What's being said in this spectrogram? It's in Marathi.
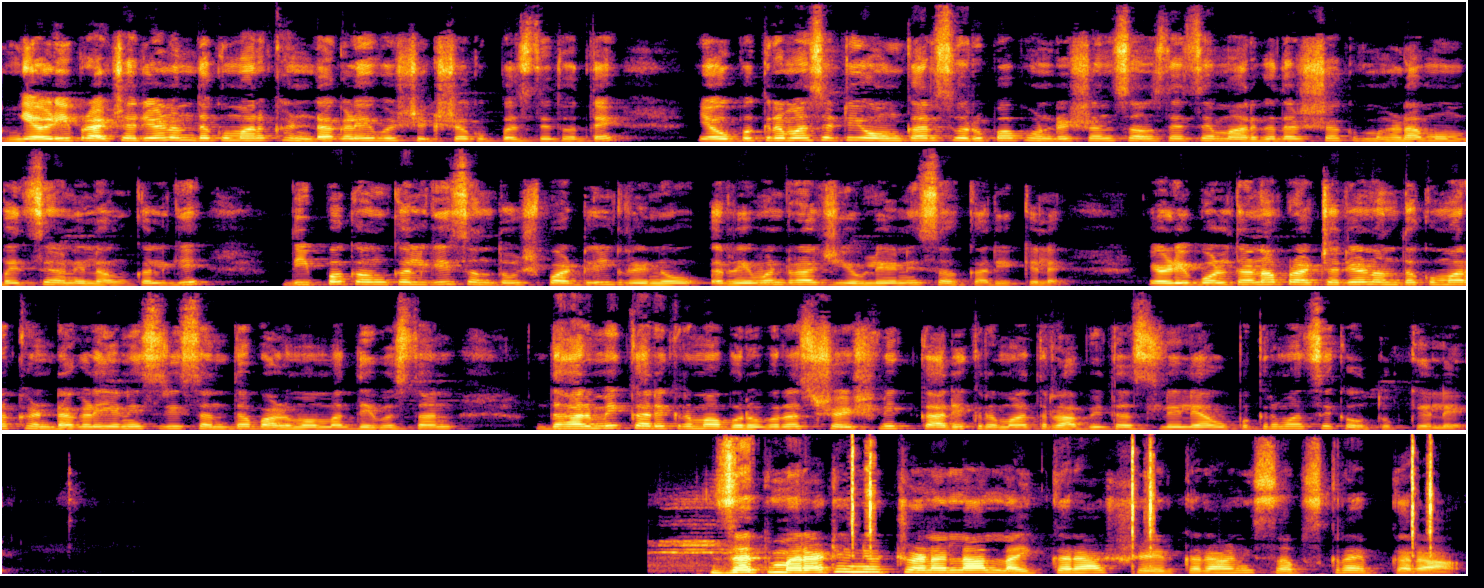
यावेळी प्राचार्य नंदकुमार खंडागळे व शिक्षक उपस्थित होते. या उपक्रमासाठी ओंकार स्वरूपा फाउंडेशन संस्थेचे मार्गदर्शक म्हाडा मुंबईचे अनिल अंकलगी दीपक अंकलगी संतोष पाटील रेणू रेवणराज येवले यांनी सहकार्य केले. यावेळी बोलताना प्राचार्य नंदकुमार खंडागळे यांनी श्री संत बाळूमामा देवस्थान धार्मिक कार्यक्रमाबरोबरच शैक्षणिक कार्यक्रमात राबवित असलेल्या उपक्रमाचे कौतुक केले. जत मराठी न्यूज चॅनलला लाईक करा शेअर करा आणि सबस्क्राईब करा.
